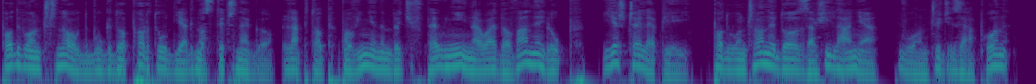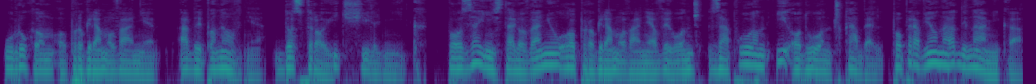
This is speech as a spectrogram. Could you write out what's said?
podłącz notebook do portu diagnostycznego. Laptop powinien być w pełni naładowany lub, jeszcze lepiej, podłączony do zasilania, Włączyć zapłon, uruchom oprogramowanie, aby ponownie dostroić silnik. Po zainstalowaniu oprogramowania wyłącz zapłon i odłącz kabel. Poprawiona dynamika,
